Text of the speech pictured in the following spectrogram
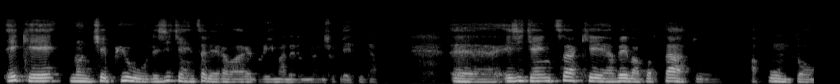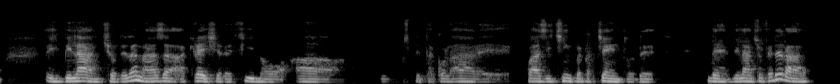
è che non c'è più l'esigenza di arrivare prima dell'Unione Sovietica. Eh, esigenza che aveva portato appunto il bilancio della NASA a crescere fino a spettacolare quasi 5% de, del bilancio federale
